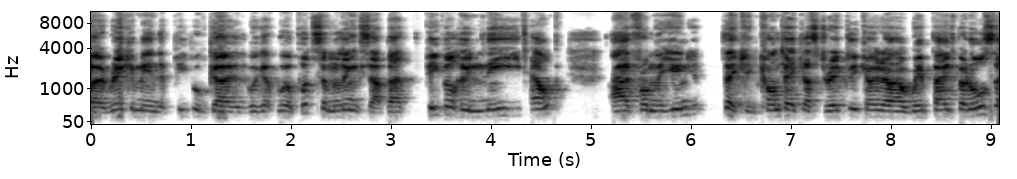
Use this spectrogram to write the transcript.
uh, recommend that people go. We we'll put some links up, but people who need help uh, from the union, they can contact us directly. Go to our webpage, but also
